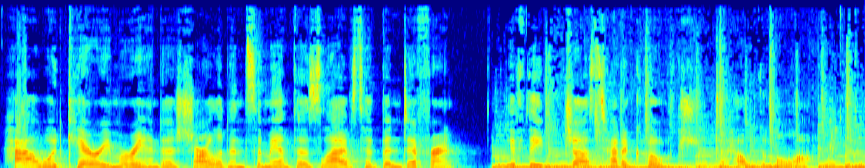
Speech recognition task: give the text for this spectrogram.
how would Carrie, Miranda, Charlotte, and Samantha's lives have been different if they just had a coach to help them along?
